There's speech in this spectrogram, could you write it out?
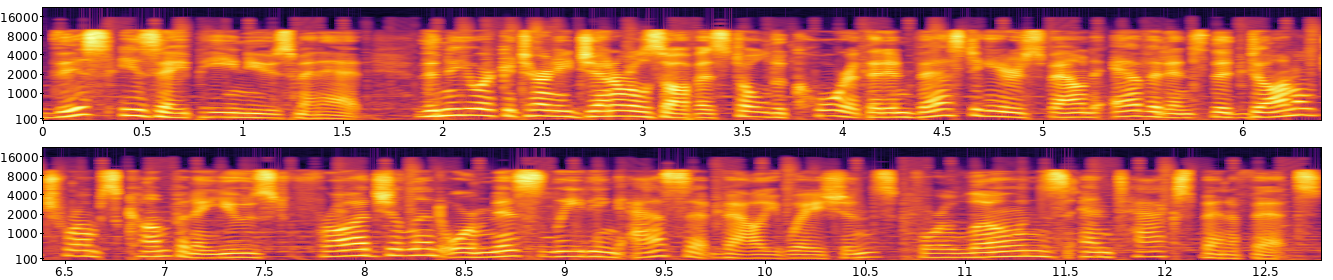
This is AP News Minute. The New York Attorney General's office told a court that investigators found evidence that Donald Trump's company used fraudulent or misleading asset valuations for loans and tax benefits.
